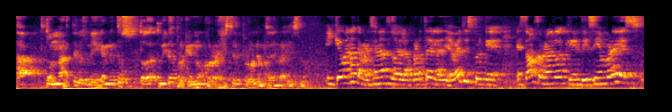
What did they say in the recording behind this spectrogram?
a tomarte los medicamentos toda tu vida porque no corregiste el problema de raíz, ¿no? Y qué bueno que mencionas lo de la parte de la diabetes, porque estamos hablando que en diciembre es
